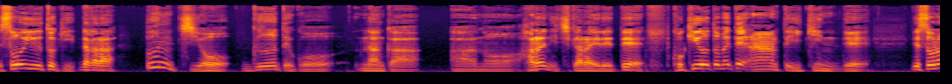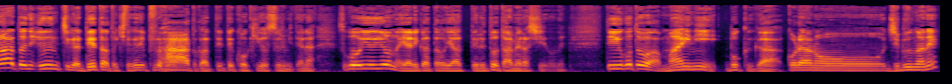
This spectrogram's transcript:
そういう時、だから、うんちをぐーってこう、なんか、あの、腹に力入れて、呼吸を止めて、あーんって生きんで、で、その後にうんちが出た時とかに、プハーとかって言って呼吸をするみたいな、そういうようなやり方をやってるとダメらしいのね。っていうことは、前に僕が、これあのー、自分がね、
